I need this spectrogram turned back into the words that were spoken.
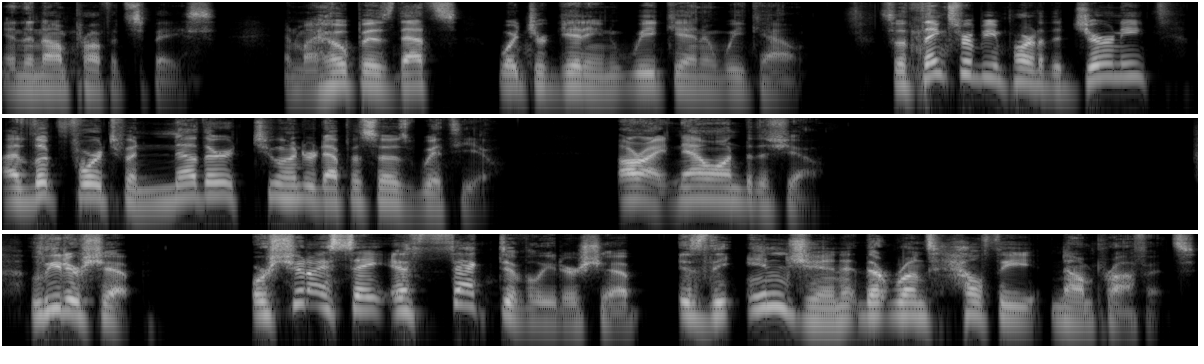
in the nonprofit space. And my hope is that's what you're getting week in and week out. So thanks for being part of the journey. I look forward to another 200 episodes with you. All right, now on to the show. Leadership or should I say effective leadership, is the engine that runs healthy nonprofits.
